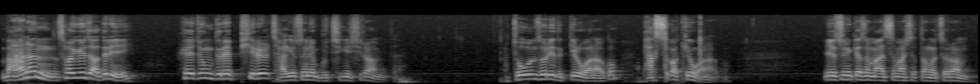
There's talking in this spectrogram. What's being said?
많은 설교자들이 회중들의 피를 자기 손에 묻히기 싫어합니다. 좋은 소리 듣기를 원하고 박수 받기를 원하고 예수님께서 말씀하셨던 것처럼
